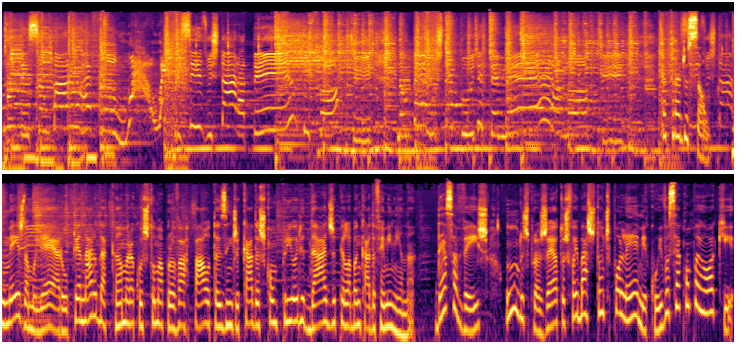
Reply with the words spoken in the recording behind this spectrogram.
Atenção para o refrão, uau, é preciso estar atento e forte. Não temos tempo de temer a morte. É tradição. No mês da mulher, o plenário da Câmara costuma aprovar pautas indicadas com prioridade pela bancada feminina. Dessa vez, um dos projetos foi bastante polêmico e você acompanhou aqui.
